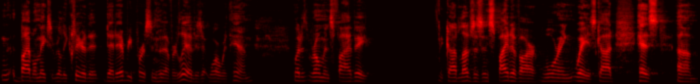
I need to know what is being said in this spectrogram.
The Bible makes it really clear that, that every person who ever lived is at war with him. What is Romans 5 8? that God loves us in spite of our warring ways. God has, um,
